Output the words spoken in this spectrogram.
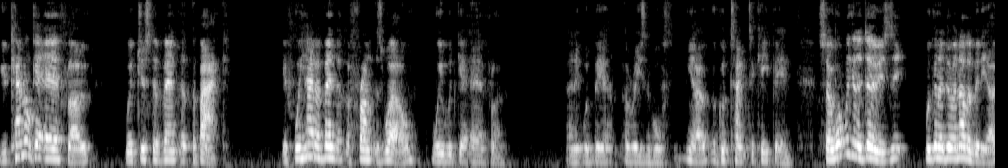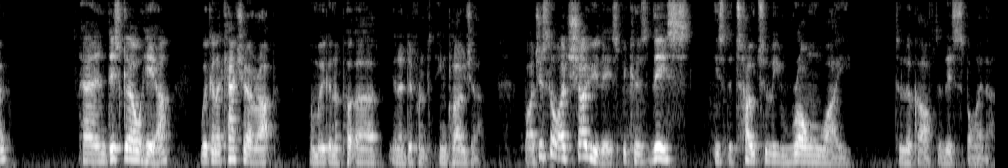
You cannot get airflow with just a vent at the back. If we had a vent at the front as well, we would get airflow and it would be a, a, reasonable, you know, a good tank to keep it in. So what we're going to do is we're going to do another video and this girl here, we're going to catch her up and we're going to put her in a different enclosure. But I just thought I'd show you this because this is the totally wrong way to look after this spider.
